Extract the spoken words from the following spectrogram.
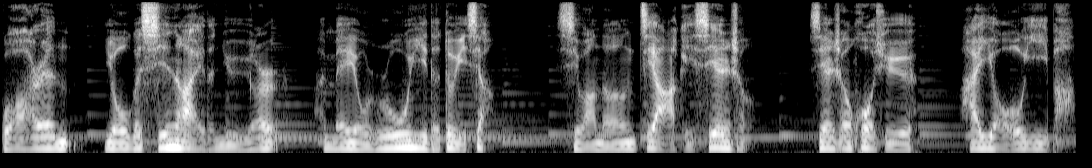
寡人有个心爱的女儿，还没有如意的对象。”希望能嫁给先生，先生或许还有意吧。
